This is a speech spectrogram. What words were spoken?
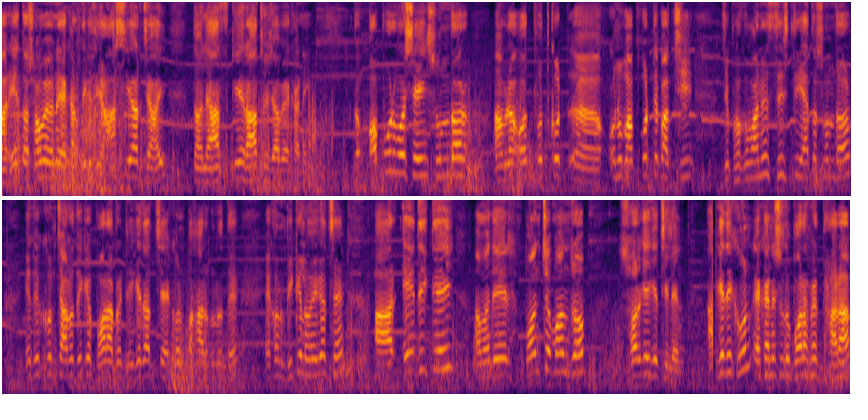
আর এত সময় নেই এখান থেকে যদি আসি আর যাই, তাহলে আজকে রাত হয়ে যাবে এখানে। তো অপূর্ব সেই সুন্দর আমরা অদ্ভুত অনুভব করতে পারছি। যে ভগবানের সৃষ্টি এত সুন্দর, এ দেখুন চারোদিকে বরাবে ঢেকে যাচ্ছে এখন পাহাড়গুলোতে। এখন বিকেল হয়ে গেছে, আর এই দিক দিয়েই আমাদের পঞ্চমান্ডব স্বর্গে গেছিলেন। আগে দেখুন, এখানে শুধু বরফের ধারা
